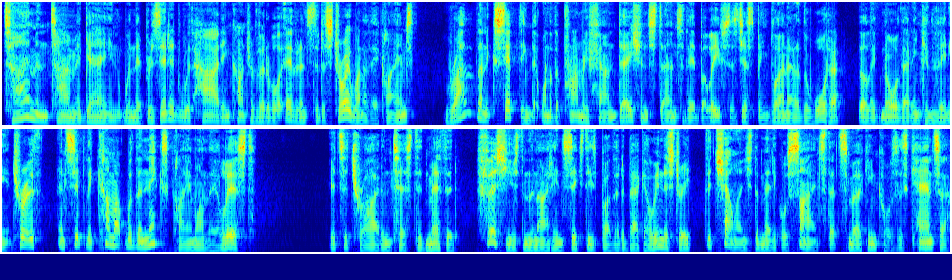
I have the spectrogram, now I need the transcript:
Time and time again, when they're presented with hard, incontrovertible evidence to destroy one of their claims, rather than accepting that one of the primary foundation stones of their beliefs has just been blown out of the water, they'll ignore that inconvenient truth and simply come up with the next claim on their list. It's a tried and tested method, first used in the 1960s by the tobacco industry to challenge the medical science that smoking causes cancer.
